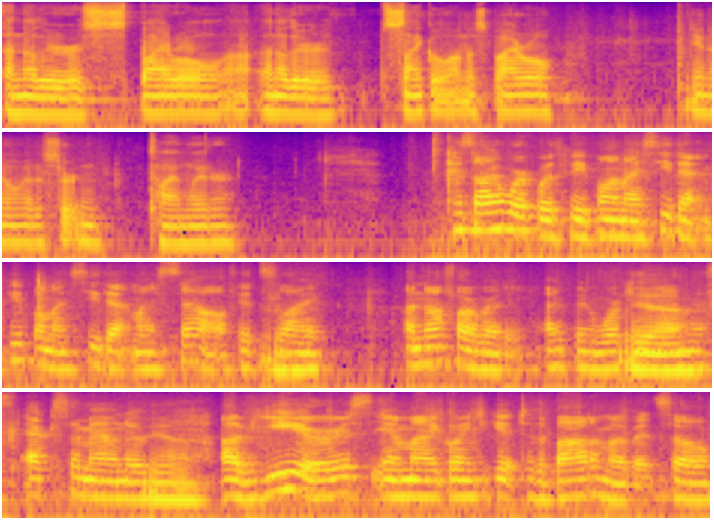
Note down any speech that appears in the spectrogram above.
another spiral, uh, another cycle on the spiral, you know, at a certain time later. Because I work with people and I see that in people and I see that myself. It's like, enough already. I've been working Yeah. on this X amount of, Yeah. of years. Am I going to get to the bottom of it? So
